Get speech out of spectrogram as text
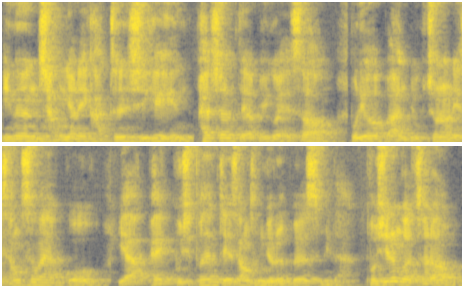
이는 작년의 같은 시기인 8천원대와 비교해서 무려 16,000원이 상승하였고 약 190%의 상승률을 보였습니다. 보시는 것처럼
